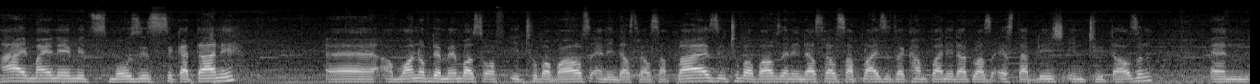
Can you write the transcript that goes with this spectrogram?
Hi, my name is Moses Sikatani. Uh, I'm one of the members of Ithuba Valves and Industrial Supplies. Ithuba Valves and Industrial Supplies is a company that was established in 2000 and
